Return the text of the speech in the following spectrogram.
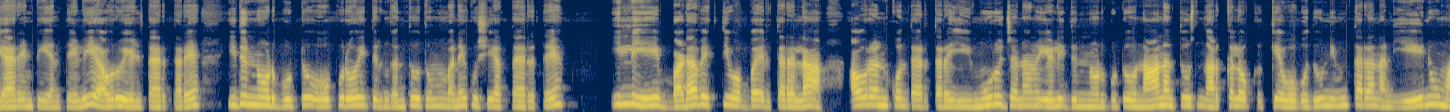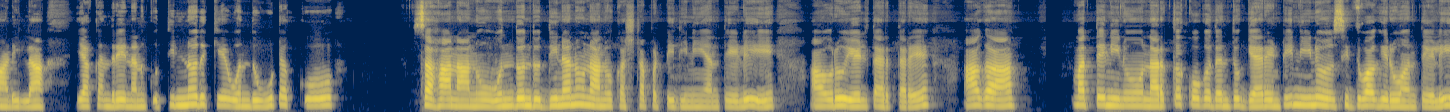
ಗ್ಯಾರಂಟಿ ಅಂತೇಳಿ ಅವರು ಹೇಳ್ತಾ ಇರ್ತಾರೆ. ಇದನ್ನು ನೋಡ್ಬಿಟ್ಟು ಪುರೋಹಿತರಿಗಂತೂ ತುಂಬಾ ಖುಷಿ ಆಗ್ತಾ ಇರುತ್ತೆ. ಇಲ್ಲಿ ಬಡ ವ್ಯಕ್ತಿ ಒಬ್ಬ ಇರ್ತಾರಲ್ಲ ಅವ್ರು ಅನ್ಕೊತಾ ಇರ್ತಾರೆ, ಈ ಮೂರು ಜನ ಹೇಳಿದ್ದನ್ನು ನೋಡ್ಬಿಟ್ಟು ನಾನಂತೂ ನರ್ಕಲೋಕಕ್ಕೆ ಹೋಗೋದು ನಿಮ್ಮ ಥರ ನಾನು ಏನೂ ಮಾಡಿಲ್ಲ. ಯಾಕಂದರೆ ನನಗೂ ತಿನ್ನೋದಕ್ಕೆ ಒಂದು ಊಟಕ್ಕೂ ಸಹ ನಾನು ಒಂದೊಂದು ದಿನವೂ ನಾನು ಕಷ್ಟಪಟ್ಟಿದ್ದೀನಿ ಅಂತೇಳಿ ಅವರು ಹೇಳ್ತಾ ಇರ್ತಾರೆ. ಆಗ ಮತ್ತೆ ನೀನು ನರ್ಕಕ್ಕೆ ಹೋಗೋದಂತೂ ಗ್ಯಾರಂಟಿ, ನೀನು ಸಿದ್ಧವಾಗಿರು ಅಂತೇಳಿ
